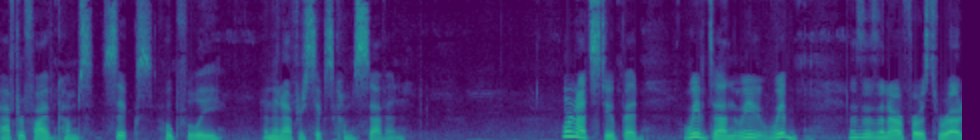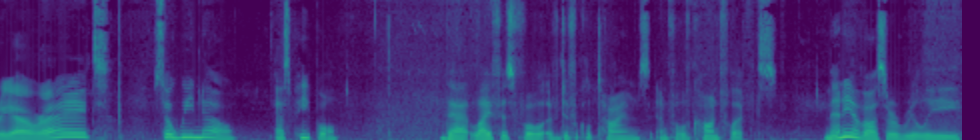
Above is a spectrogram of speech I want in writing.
after five comes six, hopefully, and then after six comes seven. We're not stupid. We've done we we this isn't our first rodeo, right? So we know as people that life is full of difficult times and full of conflicts. Many of us are really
